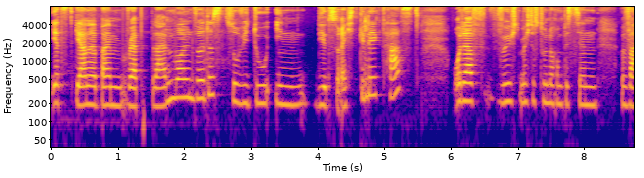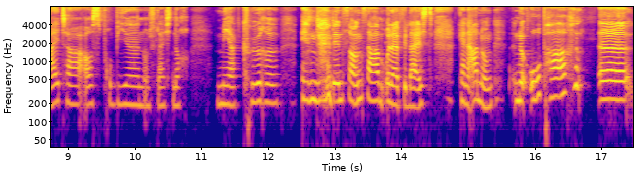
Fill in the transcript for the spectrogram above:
jetzt gerne beim Rap bleiben wollen würdest, so wie du ihn dir zurechtgelegt hast? Oder möchtest du noch ein bisschen weiter ausprobieren und vielleicht noch mehr Chöre in den Songs haben? Oder vielleicht, keine Ahnung, eine Oper äh,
